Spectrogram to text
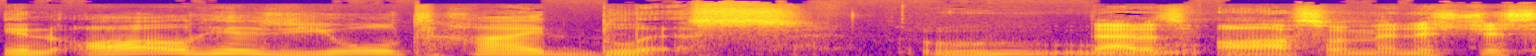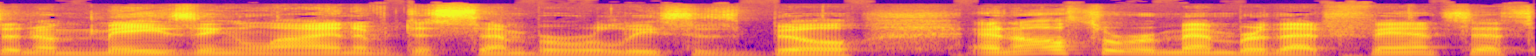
in all his Yuletide bliss. That is awesome. And it's just an amazing line of December releases, Bill. And also remember that Fansets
